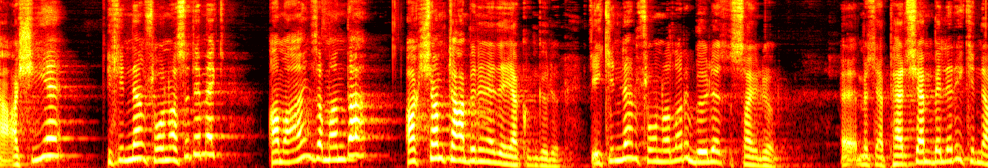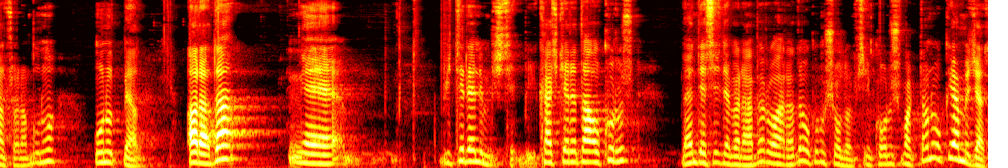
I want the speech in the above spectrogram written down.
E, Aşiye ikinden sonrası demek ama aynı zamanda akşam tabirine de yakın geliyor. İkinden sonraları böyle sayılıyor. E, mesela perşembeleri ikinden sonra bunu unutmayalım. Arada e, bitirelim işte. Birkaç kere daha okuruz. Ben de sizle beraber o arada okumuş olurum. Şimdi konuşmaktan okuyamayacağız.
